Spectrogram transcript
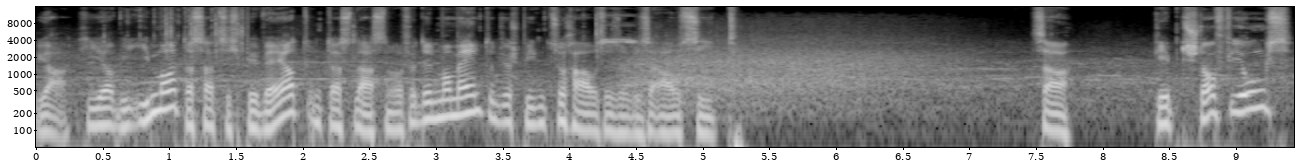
ja, hier wie immer, das hat sich bewährt und das lassen wir für den Moment und wir spielen zu Hause, so wie es aussieht. So, gebt Stoff, Jungs.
